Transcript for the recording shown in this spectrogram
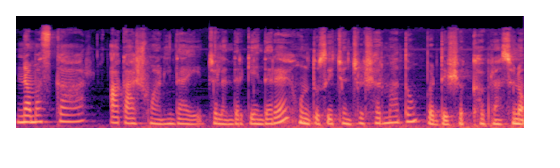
ਨਮਸਕਾਰ ਆਕਾਸ਼ਵਾਣੀ ਦਾ ਇਹ ਜਲੰਧਰ ਕੇਂਦਰ ਹੈ ਹੁਣ ਤੁਸੀਂ ਚੰਚਲ ਸ਼ਰਮਾ ਤੋਂ ਪ੍ਰਦੇਸ਼ਕ ਖਬਰਾਂ ਸੁਣੋ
